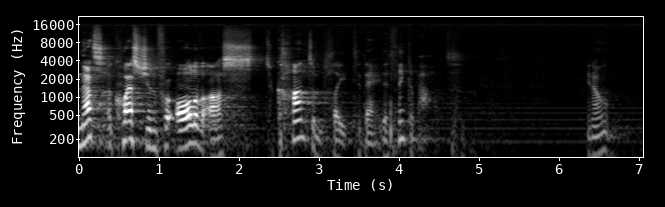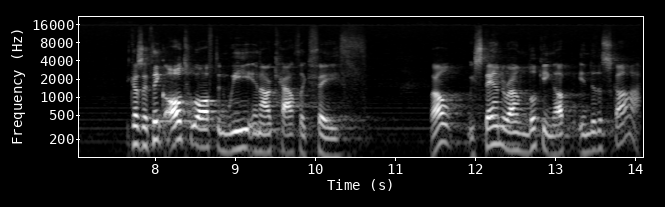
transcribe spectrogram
And that's a question for all of us to contemplate today, to think about. You know, because I think all too often we in our Catholic faith, well, we stand around looking up into the sky,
